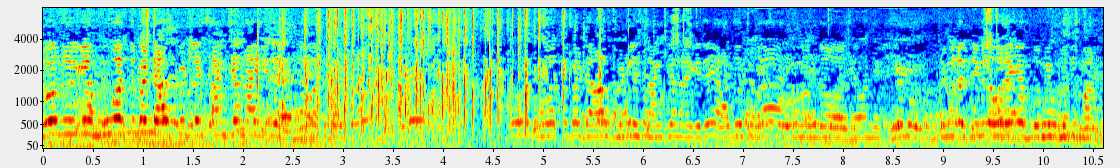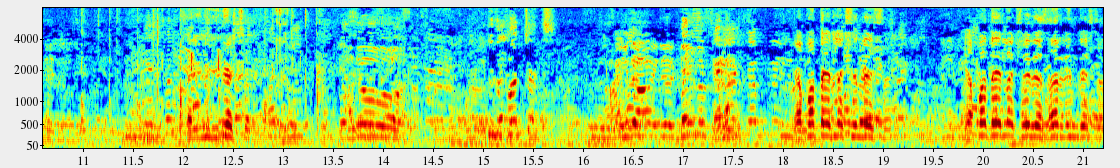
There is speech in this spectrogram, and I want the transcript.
ಚೋನೂರಿಗೆ ಮೂವತ್ತು ಬೆಡ್ ಹಾಸ್ಪಿಟಲ್ ಸ್ಯಾಂಕ್ಷನ್ ಆಗಿದೆ. ಮೂವತ್ತು ಬೆಡ್ ಹಾಸ್ಪಿಟಲ್ ಸ್ಯಾಂಕ್ಷನ್ ಆಗಿದೆ. ಅದು ಕೂಡ ಇನ್ನೊಂದು ತಿಂಗಳು ತಿಂಗಳವರೆಗೆ ಭೂಮಿ ಪೂಜೆ ಮಾಡ್ತಾ ಇದ್ದಾರೆ. ಅದು ಎಪ್ಪತ್ತೈದು ಲಕ್ಷ ಇದೆ ಸರ್. ಎಪ್ಪತ್ತೈದು ಲಕ್ಷ ಇದೆ ಸರ್ ನಿಮ್ದು ಎಷ್ಟು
